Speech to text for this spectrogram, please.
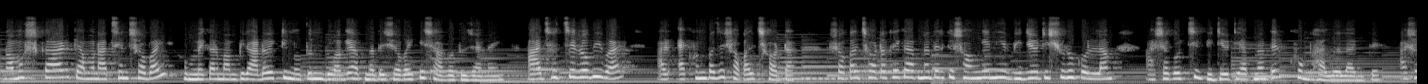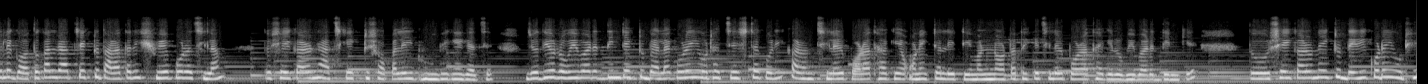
নমস্কার, কেমন আছেন সবাই? হোমমেকার মাম্পির আরও একটি নতুন ব্লগে আপনাদের সবাইকে স্বাগত জানাই। আজ হচ্ছে রবিবার আর এখন বাজে সকাল ছটা। সকাল ছটা থেকে আপনাদেরকে সঙ্গে নিয়ে ভিডিওটি শুরু করলাম। আশা করছি ভিডিওটি আপনাদের খুব ভালো লাগবে। আসলে গতকাল রাত্রে একটু তাড়াতাড়ি শুয়ে পড়েছিলাম, তো সেই কারণে আজকে একটু সকালেই ঘুম ভেঙে গেছে। যদিও রবিবারের দিনটা একটু বেলা করেই ওঠার চেষ্টা করি, কারণ ছেলের পড়া থাকে অনেকটা লেটে মানে নটা থেকে ছেলের পড়া থাকে রবিবারের দিনকে। তো সেই কারণে একটু দেরি করেই উঠি,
